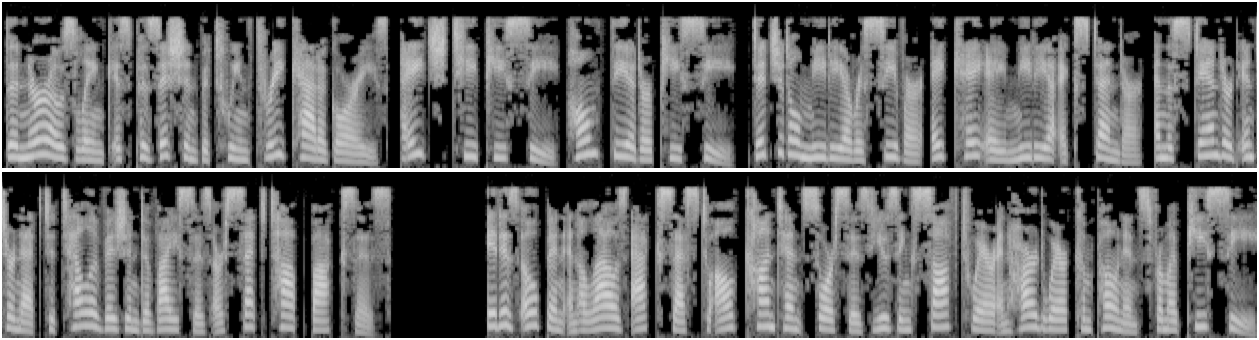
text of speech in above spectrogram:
The Neuros link is positioned between three categories, HTPC home theater PC, digital media receiver aka media extender, and the standard Internet to television devices or set-top boxes. It is open and allows access to all content sources using software and hardware components from a PC,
